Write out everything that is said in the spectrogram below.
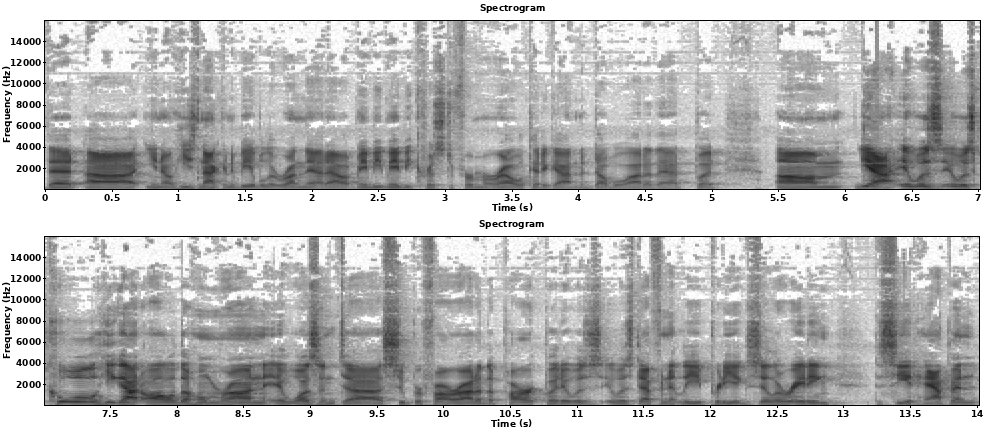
that uh, you know he's not going to be able to run that out. Maybe maybe Christopher Morel could have gotten a double out of that, but. Um, yeah, it was it was cool. He got all of the home run. It wasn't uh, super far out of the park, but it was it was definitely pretty exhilarating to see it happen.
